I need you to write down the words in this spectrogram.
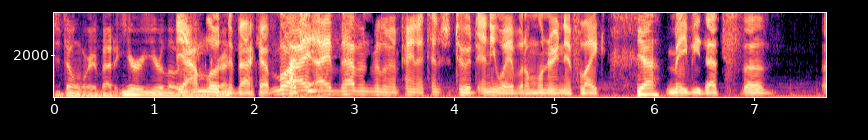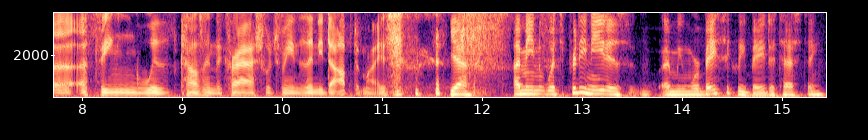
Just don't worry about it. You're you're loading. Yeah, I'm loading it back up. Well, Actually- I, I haven't really been paying attention to it anyway, but I'm wondering if like Yeah, maybe that's the uh, a thing with causing the crash, which means they need to optimize. yeah. I mean, what's pretty neat is, I mean, we're basically beta testing.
